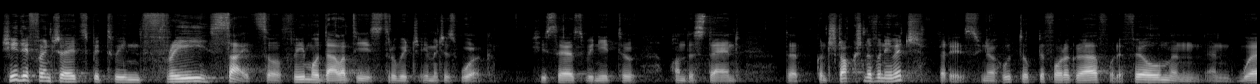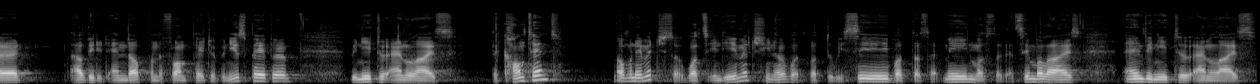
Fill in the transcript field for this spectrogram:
She differentiates between three sites or three modalities through which images work. She says we need to understand the construction of an image, that is, you know, who took the photograph or the film and, and where, how did it end up on the front page of a newspaper. We need to analyze the content of an image, so what's in the image, you know, what, what do we see, what does that mean, what does that symbolize, and we need to analyze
